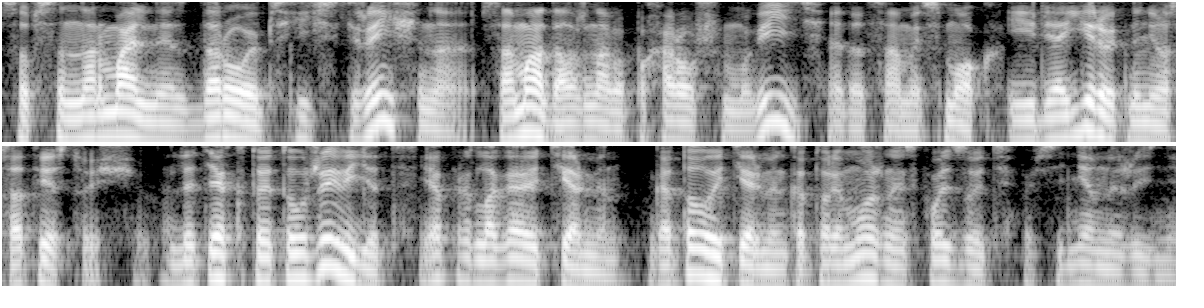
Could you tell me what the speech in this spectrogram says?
Собственно, нормальная, здоровая психически женщина сама должна бы по-хорошему видеть этот самый смог и реагировать на него соответствующе. Для тех, кто это уже видит, я предлагаю термин. Готовый термин, который можно использовать в повседневной жизни.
